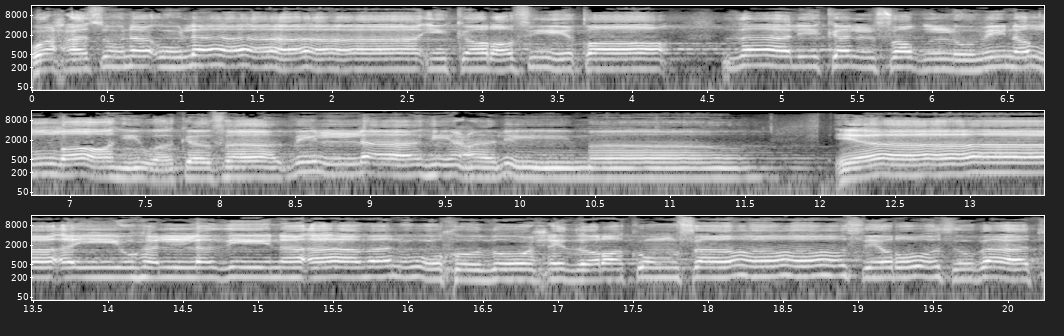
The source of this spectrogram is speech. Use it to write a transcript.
وحسن أولئك رفيقا. ذلك الفضل من الله وكفى بالله عليما. يا أيها الذين آمنوا خذوا حذركم فانفروا ثبات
